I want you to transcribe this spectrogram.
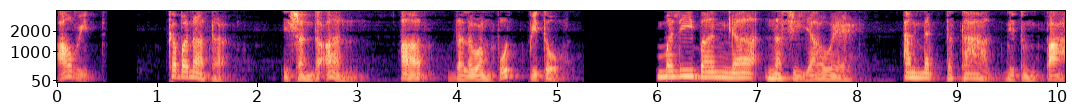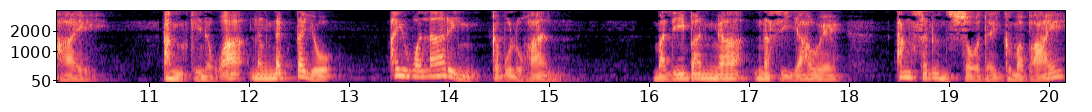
Awit, Kabanata, Isandaan at Dalawamput Pito. Maliban nga na si Yahweh ang nagtatag nitong bahay, ang ginawa ng nagtayo ay wala ring kabuluhan. Maliban nga na si Yahweh ang salunsod ay gumabay,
